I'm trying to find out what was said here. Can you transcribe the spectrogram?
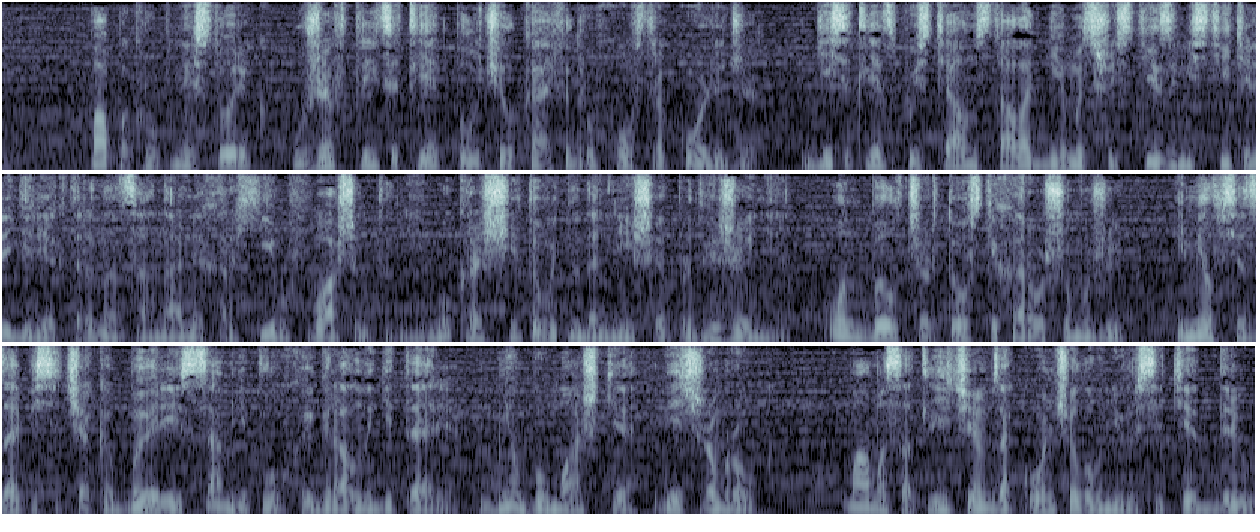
Папа, крупный историк, уже в 30 лет получил кафедру в Ховстра-колледже Десять лет спустя он стал одним из шести заместителей директора национальных архивов в Вашингтоне и мог рассчитывать на дальнейшее продвижение. Он был чертовски хороший мужик, имел все записи Чака Берри и сам неплохо играл на гитаре. Днем бумажки, вечером рок. Мама с отличием закончила университет Дрю.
